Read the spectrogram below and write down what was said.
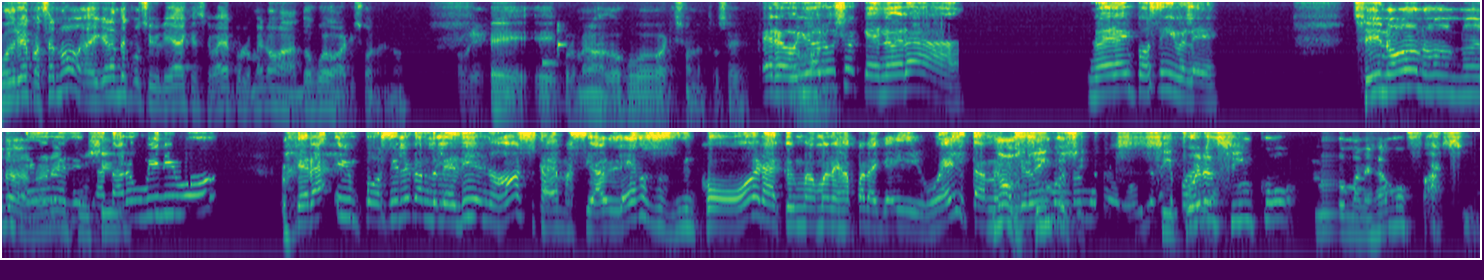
Podría pasar, no, hay grandes posibilidades que se vaya por lo menos a dos juegos a Arizona, ¿no? Eh, eh, por lo menos a dos juegos a Arizona, entonces. Pero yo Lucho que no era, no era imposible. Sí, no, no, no era, no era imposible. un mínimo que era imposible cuando le dije, no, eso está demasiado lejos, son cinco horas que a manejar para allá y de vuelta. no, cinco, si, si fueran cinco, lo manejamos fácil.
